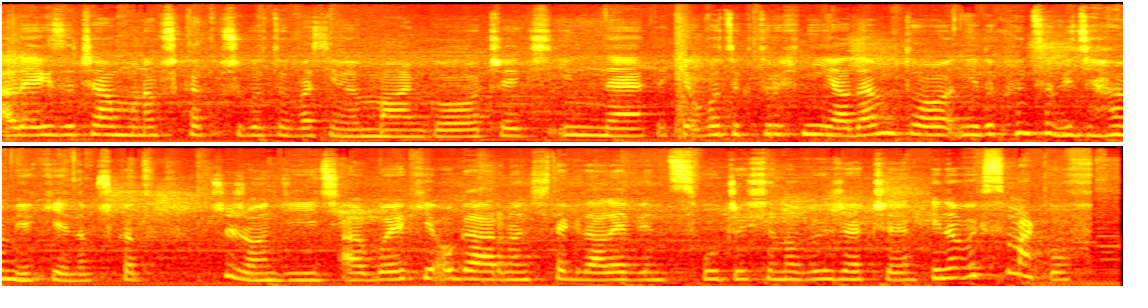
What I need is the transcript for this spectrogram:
Ale jak zaczęłam mu na przykład przygotowywać, nie wiem, mango, czy jakieś inne takie owoce, których nie jadam, to nie do końca wiedziałam, jak je na przykład przyrządzić, albo jak je ogarnąć i tak dalej, więc uczę się nowych rzeczy i nowych smaków.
